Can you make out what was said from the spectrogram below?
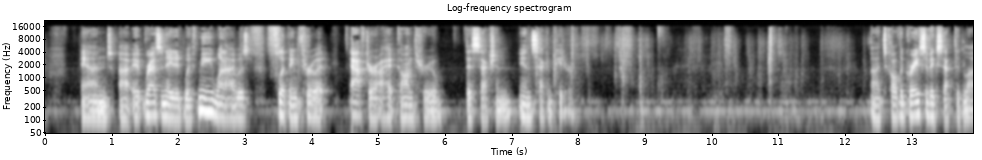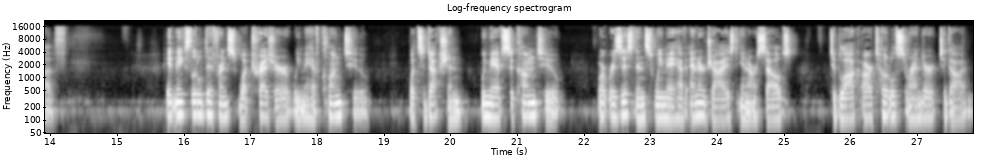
And uh, it resonated with me when I was flipping through it after I had gone through this section in Second Peter. Uh, it's called The Grace of Accepted Love. It makes little difference what treasure we may have clung to, what seduction we may have succumbed to, what resistance we may have energized in ourselves to block our total surrender to God.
